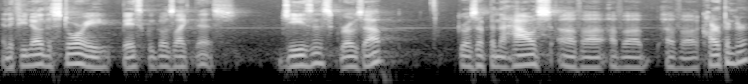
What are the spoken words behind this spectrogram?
And if you know the story, basically goes like this Jesus grows up, grows up in the house of a, of a, of a carpenter,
